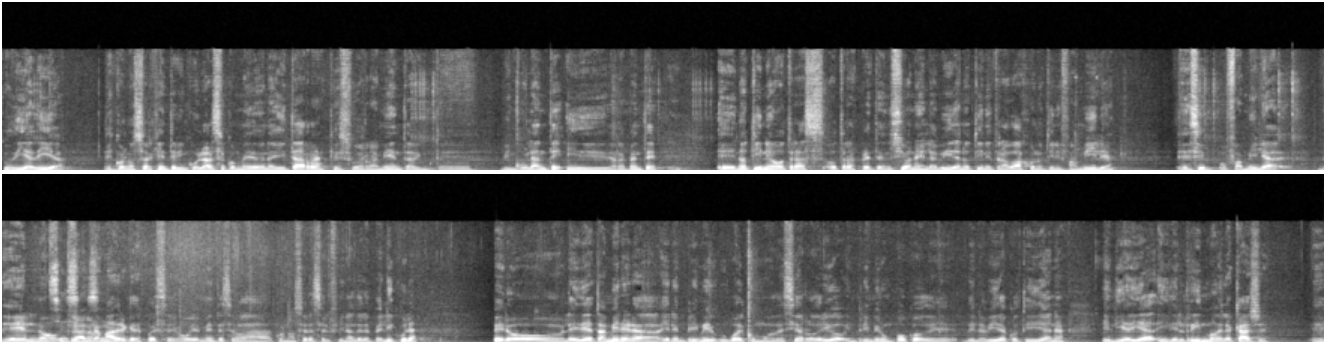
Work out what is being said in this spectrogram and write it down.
su día a día. Es conocer gente, vincularse con medio de una guitarra, que es su herramienta eh, vinculante, y de repente eh, no tiene otras, otras pretensiones en la vida, no tiene trabajo, no tiene familia. Es decir, o familia de él, ¿no? Sí, tiene claro. una madre que después eh, obviamente se va a conocer hacia el final de la película. Pero la idea también era, era imprimir, igual como decía Rodrigo, imprimir un poco de, de la vida cotidiana, del día a día y del ritmo de la calle. Eh,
